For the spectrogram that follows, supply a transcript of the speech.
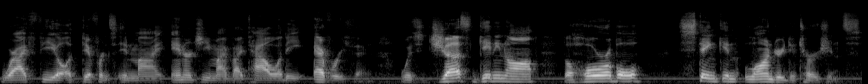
where I feel a difference in my energy, my vitality, everything was just getting off the horrible, stinking laundry detergents.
